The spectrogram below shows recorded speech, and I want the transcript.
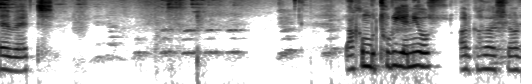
Evet. Bakın bu turu yeniyoruz arkadaşlar.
